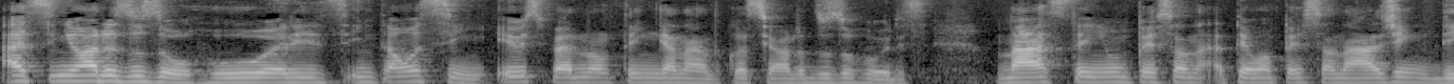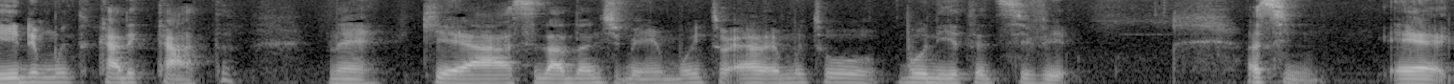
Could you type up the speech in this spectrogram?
As Senhoras dos Horrores. Então, assim, eu espero não ter enganado com a Senhora dos Horrores. Mas tem, um person... tem uma personagem dele muito caricata né? que é a Cidadã de Bem. É muito, ela é muito bonita de se ver. Assim, é,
